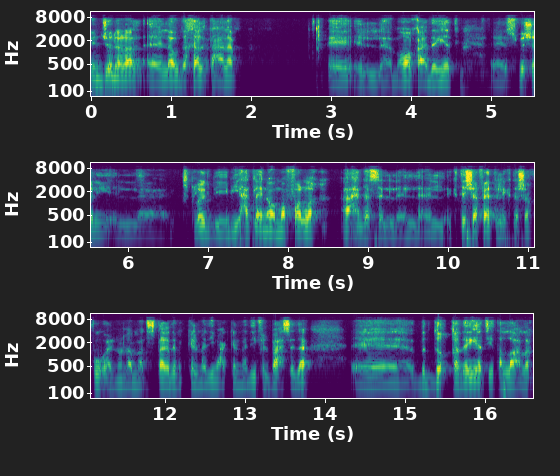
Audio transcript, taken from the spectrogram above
in general لو دخلت على المواقع ديت specially ال exploit DB هتلاقي إن هو موفر لك أحدث ال ال الاكتشافات اللي اكتشفوها. إنه لما تستخدم الكلمة دي مع الكلمة دي في البحث ده بالدقة ديت يطلع لك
